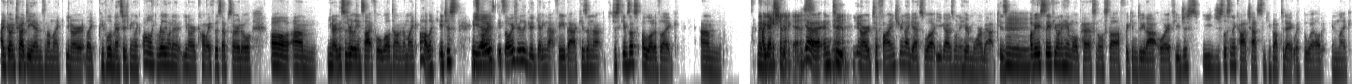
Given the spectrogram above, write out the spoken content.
I go into our DMs and I'm like, you know, like people have messaged me like, oh, like I really want to, you know, can't wait for this episode, or oh, um, you know, this is really insightful. Well done. And I'm like, oh, like it just, it's Yeah. always, it's always really good getting that feedback because then that just gives us a lot of like, um, Motivation, I it- guess. yeah, and to Yeah. you know to fine tune, I guess what you guys want to hear more about because Mm. obviously if you want to hear more personal stuff we can do that or if you just you just listen to car chats to keep up to date with the world in like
